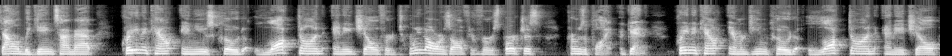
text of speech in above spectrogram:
Download the Game Time app, create an account, and use code Locked On NHL for $20 off your first purchase. Terms apply. Again, create an account and redeem code locked on NHL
